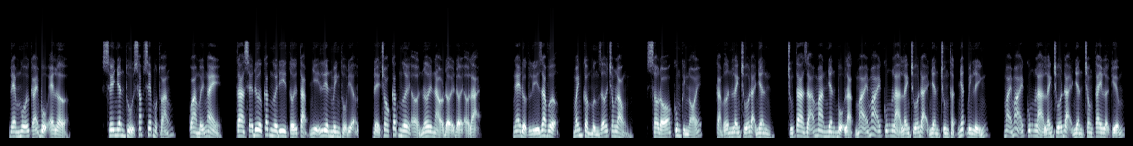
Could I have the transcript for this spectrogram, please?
đem mỗi cái bộ L. C nhân thủ sắp xếp một thoáng, qua mấy ngày, ta sẽ đưa các ngươi đi tới tạp nhĩ liên minh thổ địa, để cho các ngươi ở nơi nào đời đời ở lại. Nghe được Lý Gia Vượng, manh cầm mừng rỡ trong lòng, sau đó cung kính nói, cảm ơn lãnh chúa đại nhân, chúng ta dã man nhân bộ lạc mãi mãi cũng là lãnh chúa đại nhân trung thật nhất binh lính, mãi mãi cũng là lãnh chúa đại nhân trong tay lợi kiếm,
